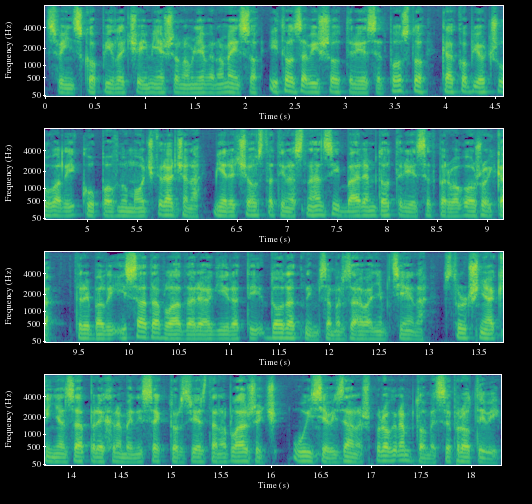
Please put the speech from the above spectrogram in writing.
svinjsko, pileće i miješano mljeveno meso, i to za više od 30%, kako bi očuvali kupovnu moć građana. Mjere će ostati na snazi barem do 31. ožujka. Trebali i sada vlada reagirati dodatnim zamrzavanjem cijena. Stručnjakinja za prehrambeni sektor Zvijezdana Blažić u izjavi za naš program tome se protivi.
